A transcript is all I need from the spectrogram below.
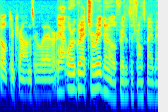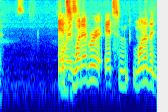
filtertrons or whatever yeah. Or Gretsch original Filtertrons maybe. It's whatever. It's one of the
